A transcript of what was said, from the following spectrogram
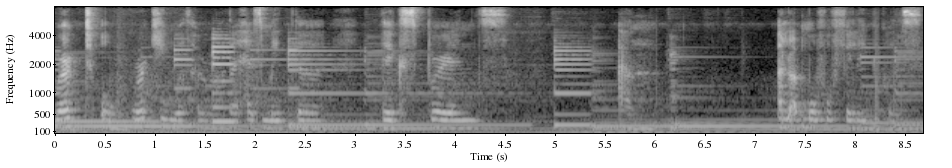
worked or working with her rather has made the the experience um, a lot more fulfilling because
